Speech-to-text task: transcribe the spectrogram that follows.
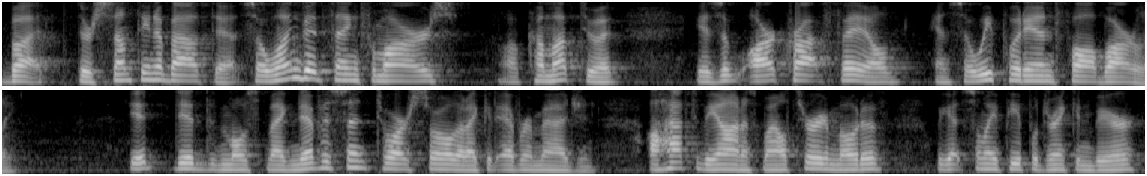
But there's something about that. So one good thing from ours, I'll come up to it, is our crop failed, and so we put in fall barley. It did the most magnificent to our soil that I could ever imagine. I'll have to be honest, my ulterior motive, we got so many people drinking beer,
